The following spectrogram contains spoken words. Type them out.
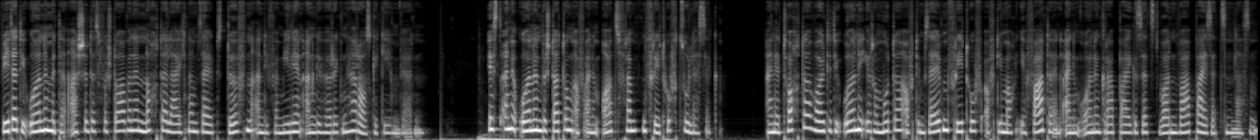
Weder die Urne mit der Asche des Verstorbenen noch der Leichnam selbst dürfen an die Familienangehörigen herausgegeben werden. Ist eine Urnenbestattung auf einem ortsfremden Friedhof zulässig? Eine Tochter wollte die Urne ihrer Mutter auf demselben Friedhof, auf dem auch ihr Vater in einem Urnengrab beigesetzt worden war, beisetzen lassen.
